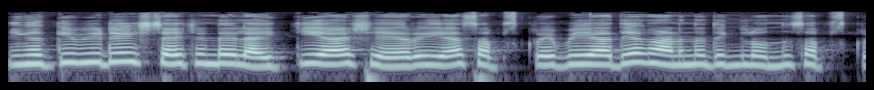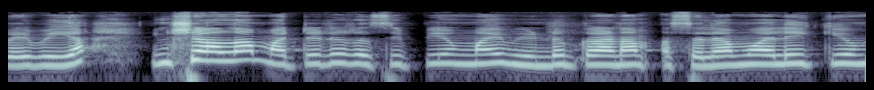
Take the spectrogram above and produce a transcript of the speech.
നിങ്ങൾക്ക് ഈ വീഡിയോ ഇഷ്ടമായിട്ടുണ്ടെങ്കിൽ ലൈക്ക് ചെയ്യുക ഷെയർ ചെയ്യുക സബ്സ്ക്രൈബ് ചെയ്യാതെ കാണുന്നതെങ്കിൽ ഒന്ന് സബ്സ്ക്രൈബ് ചെയ്യുക. ഇൻഷാല്ല മറ്റൊരു റെസിപ്പിയുമായി വീണ്ടും കാണാം. അസ്സലാമു അലൈക്കും.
